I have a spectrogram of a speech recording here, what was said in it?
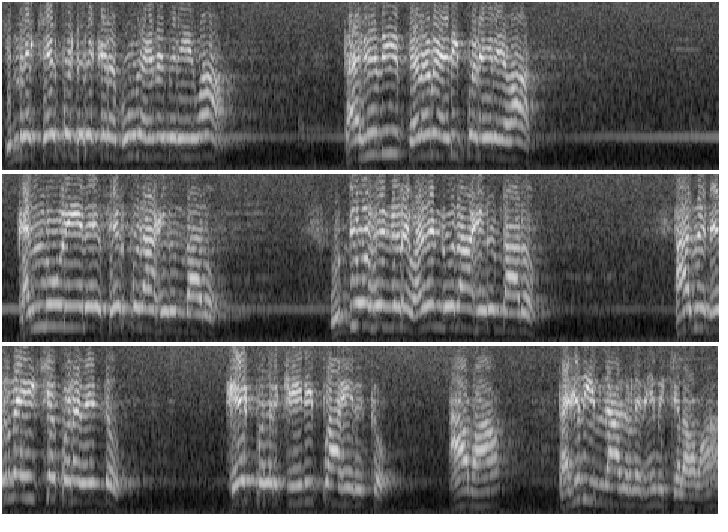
இன்றைக்கு ஏற்பட்டிருக்கிற பூதம் என்ன தெரியுமா? தகுதி திறமை அடிப்படையிலே தான். கல்லூரியிலே சேர்ப்பதாக இருந்தாலும் உத்தியோகங்களை வழங்குவதாக இருந்தாலும் அது நிர்ணயிக்கப்பட வேண்டும். கேட்பதற்கு இனிப்பாக இருக்கும். ஆமாம் தகுதி இல்லாதவர்களை நியமிக்கலாமா?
